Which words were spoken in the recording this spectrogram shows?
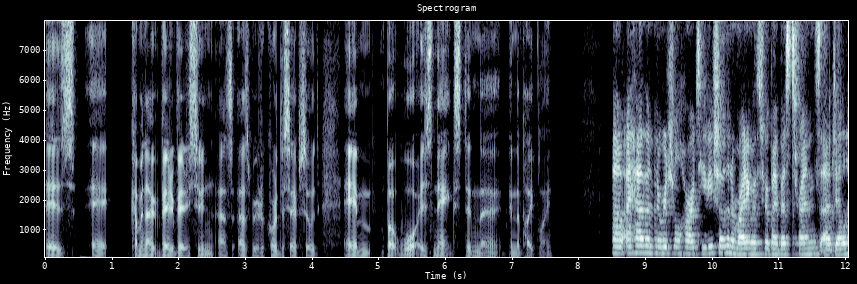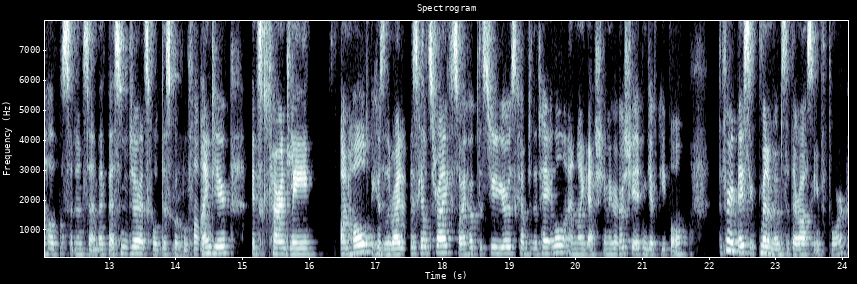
is uh, coming out very very soon as as we record this episode. Um, but what is next in the in the pipeline? Uh, I have an original horror TV show that I'm writing with two of my best friends, uh, Dale Halvorsen and Sam Beckbessinger. It's called This Book Will Find You. It's currently on hold because of the Writers Guild strike. So I hope the studios come to the table and like actually negotiate and give people the very basic minimums that they're asking for.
